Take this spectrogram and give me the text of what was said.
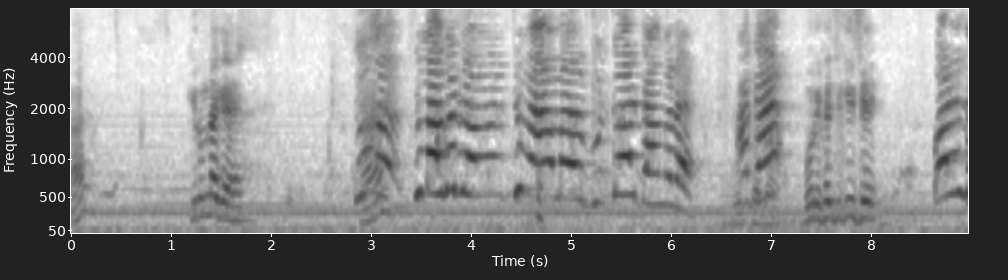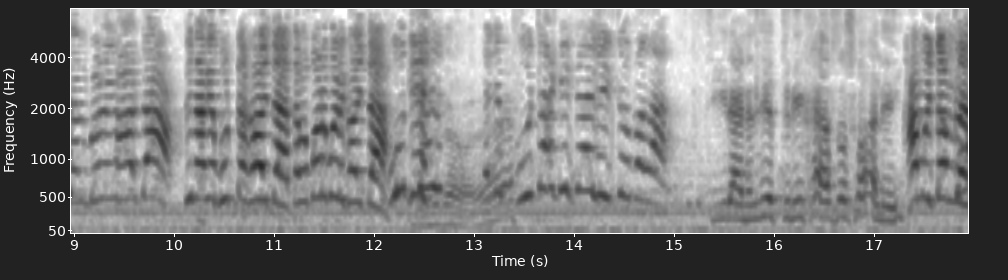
হ্যাঁ? কিরম লাগে? তুমি তুমি আগে তুমি আমার ভূত করে ডাঙ্গলে আগে বড়ি খাইছি কিছে তুমি আগে ভুট্টা খাওয়াইতা তারপর পরে বলে খাওয়াইতা ভুট্টা কি খালি তো বলা সিরাই না যে তুই খাই আসছ সোয়ালি খামুইতাম না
